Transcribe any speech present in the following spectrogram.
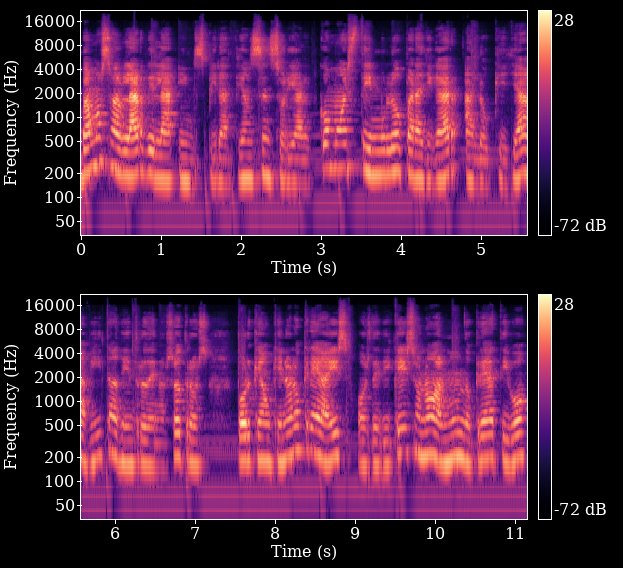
Vamos a hablar de la inspiración sensorial como estímulo para llegar a lo que ya habita dentro de nosotros, porque aunque no lo creáis, os dediquéis o no al mundo creativo,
